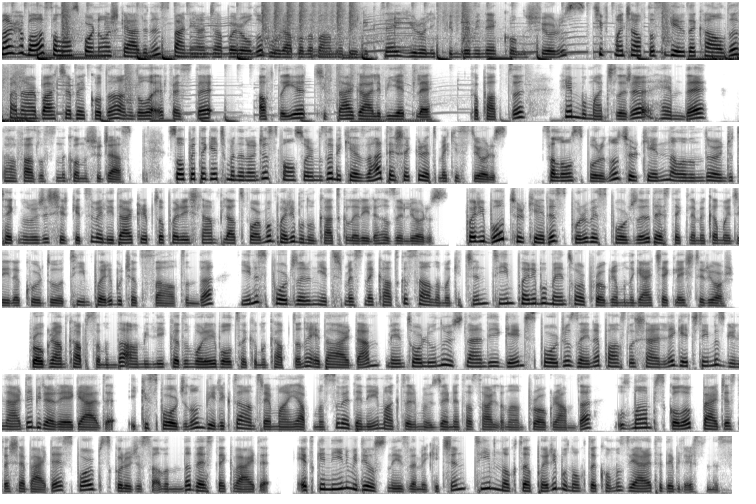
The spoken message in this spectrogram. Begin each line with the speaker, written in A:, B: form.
A: Merhaba, Salon Spor'una hoş geldiniz. Ben Nihan Cabbaroğlu, Buğra Balaban'la birlikte Euroleague gündemini konuşuyoruz. Çift maç haftası geride kaldı. Fenerbahçe Beko'da Anadolu Efes'te haftayı çifter galibiyetle kapattı. Hem bu maçları hem de daha fazlasını konuşacağız. Sohbete geçmeden önce sponsorumuza bir kez daha teşekkür etmek istiyoruz. Salon Spor'unu Türkiye'nin alanında öncü teknoloji şirketi ve lider kripto para işlem platformu Paribu'nun katkılarıyla hazırlıyoruz. Paribu, Türkiye'de sporu ve sporcuları desteklemek amacıyla kurduğu Team Paribu çatısı altında yeni sporcuların yetişmesine katkı sağlamak için Team Paribu Mentor programını gerçekleştiriyor. Program kapsamında A Milli Kadın Voleybol Takımı kaptanı Eda Erdem, mentorluğunu üstlendiği genç sporcu Zeynep Aslışen ile geçtiğimiz günlerde bir araya geldi. İki sporcunun birlikte antrenman yapması ve deneyim aktarımı üzerine tasarlanan programda uzman psikolog Berces Teşeber de spor psikolojisi alanında destek verdi. Etkinliğin videosunu izlemek için team.paribu.com'u ziyaret edebilirsiniz.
